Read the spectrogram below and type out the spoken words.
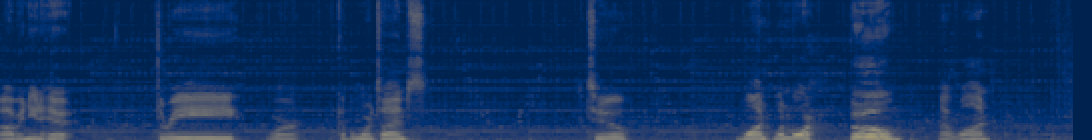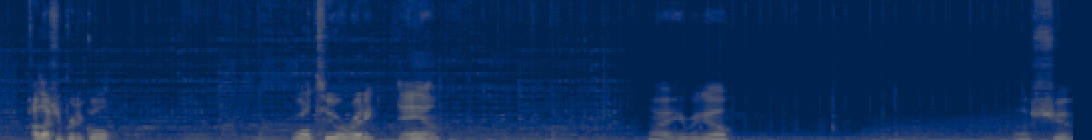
Oh, we need to hit three or a couple more times. Two. One. One more. Boom! I won. That was actually pretty cool. World 2 already. Damn. Alright, here we go. Oh, shoot.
